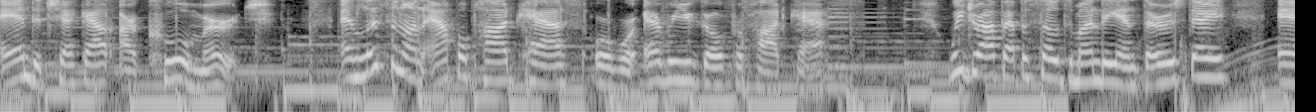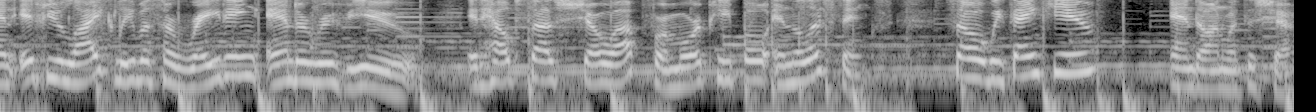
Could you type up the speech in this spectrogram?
and to check out our cool merch. And listen on Apple Podcasts or wherever you go for podcasts. We drop episodes Monday and Thursday, and if you like, leave us a rating and a review. It helps us show up for more people in the listings. So we thank you, and on with the show.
